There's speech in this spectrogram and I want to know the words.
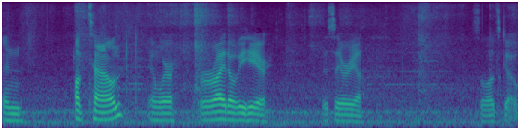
in uptown and we're right over here, this area. So let's go.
